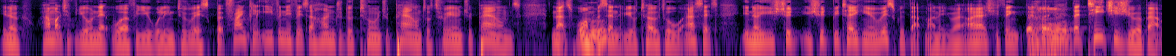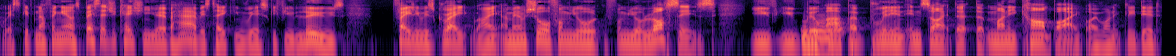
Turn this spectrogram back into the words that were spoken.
You know, how much of your net worth are you willing to risk? But frankly, even if it's a hundred or two hundred pounds or three hundred pounds, and that's one mm-hmm. of your total assets, you know, you should you should be taking a risk with that money, right? I actually think that, that teaches you about risk, if nothing else. Best education you ever have is taking risk. If you lose, failure is great, right? I mean, I'm sure from your from your losses, you've you've built mm-hmm. up a brilliant insight that that money can't buy. Ironically, did.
